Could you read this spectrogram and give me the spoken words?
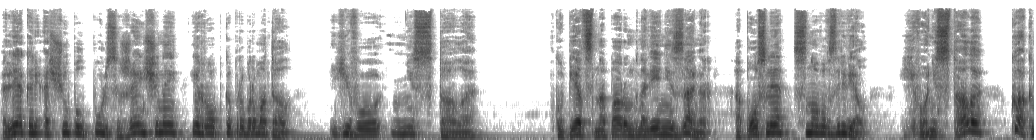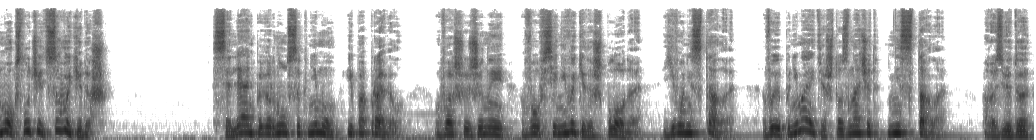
лекарь ощупал пульс женщины и робко пробормотал «Его не стало». Купец на пару мгновений замер, а после снова взревел «Его не стало? Как мог случиться выкидыш?» Селянь повернулся к нему и поправил «Вашей жены вовсе не выкидыш плода, его не стало. Вы понимаете, что значит «не стало»? Разве это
